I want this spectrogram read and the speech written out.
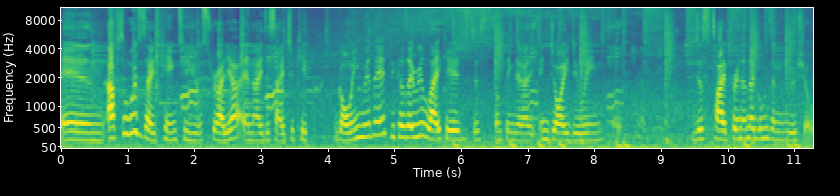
And afterwards I came to Australia and I decided to keep going with it because I really like it. It's just something that I enjoy doing. So just type Fernanda Gumz and will show.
